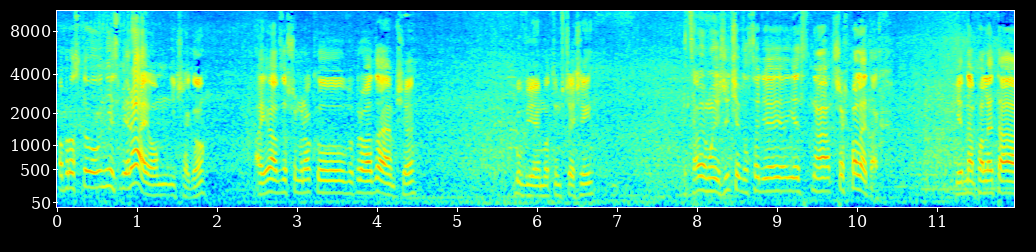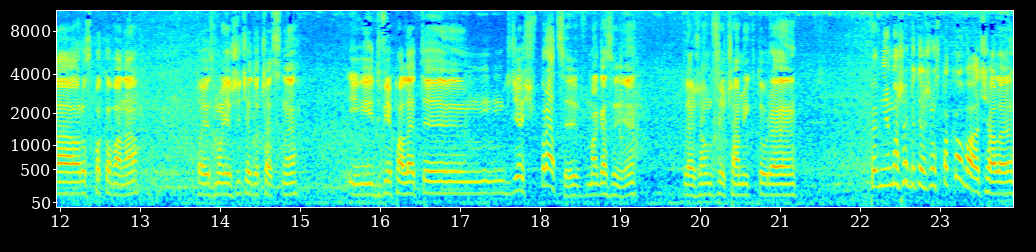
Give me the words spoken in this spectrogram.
po prostu nie zbierają niczego. A ja w zeszłym roku wyprowadzałem się. Mówiłem o tym wcześniej. I całe moje życie w zasadzie jest na trzech paletach. Jedna paleta rozpakowana, to jest moje życie doczesne. I dwie palety mm, gdzieś w pracy, w magazynie leżą z rzeczami, które pewnie można by też rozpakować, ale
